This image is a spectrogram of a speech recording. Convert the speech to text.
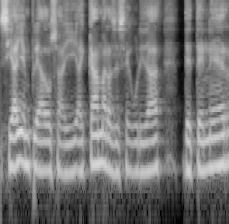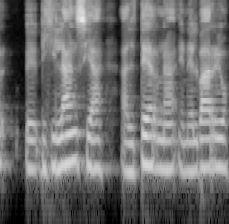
si hay empleados ahí, hay cámaras de seguridad, de tener eh, vigilancia alterna en el barrio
